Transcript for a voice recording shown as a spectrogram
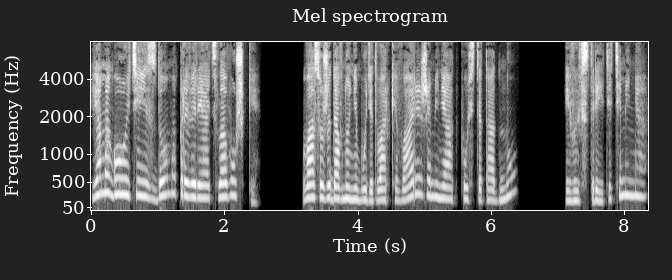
Я могу уйти из дома проверять ловушки. Вас уже давно не будет в арке Варежа, меня отпустят одну, и вы встретите меня.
